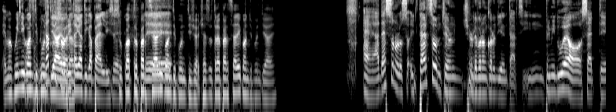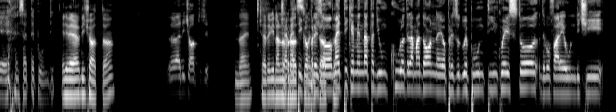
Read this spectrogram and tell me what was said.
E ma quindi quanti Vaffanculo. punti Intanto mi hai sono ora? ritagliati i capelli. Su quattro parziali le- quanti punti c'hai? Cioè su tre parziali quanti punti hai? Eh, adesso non lo so. Il terzo ce lo devono ancora dire in terzi. I primi due ho 7 punti. E devi avere 18? Eh, 18, sì. Dai, ci arrivi l'anno Cioè, metti che prossimo. ho preso. 18. Metti che mi è andata di un culo della Madonna e ho preso due punti in questo. Devo fare 11.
